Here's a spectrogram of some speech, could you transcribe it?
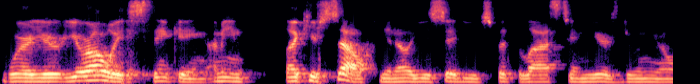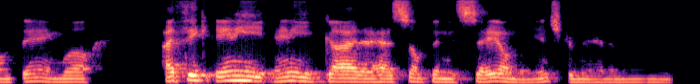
where you're you're always thinking. I mean, like yourself, you know, you said you've spent the last ten years doing your own thing. Well I think any any guy that has something to say on the instrument, I mean,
